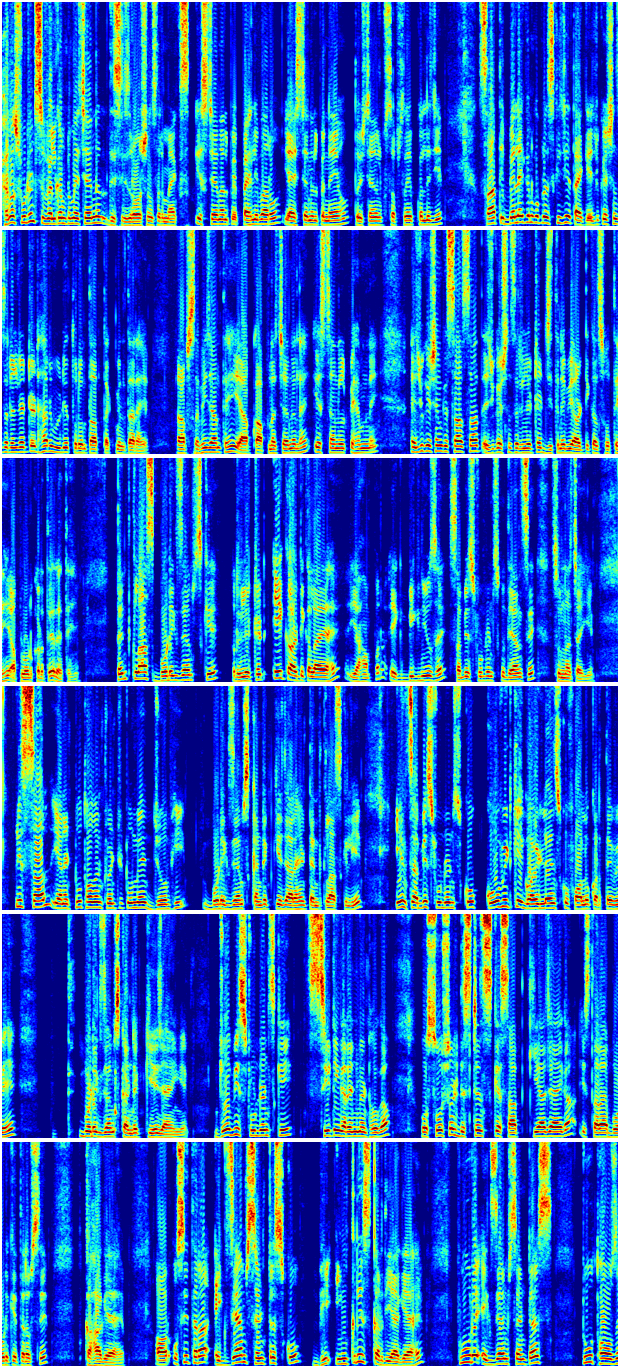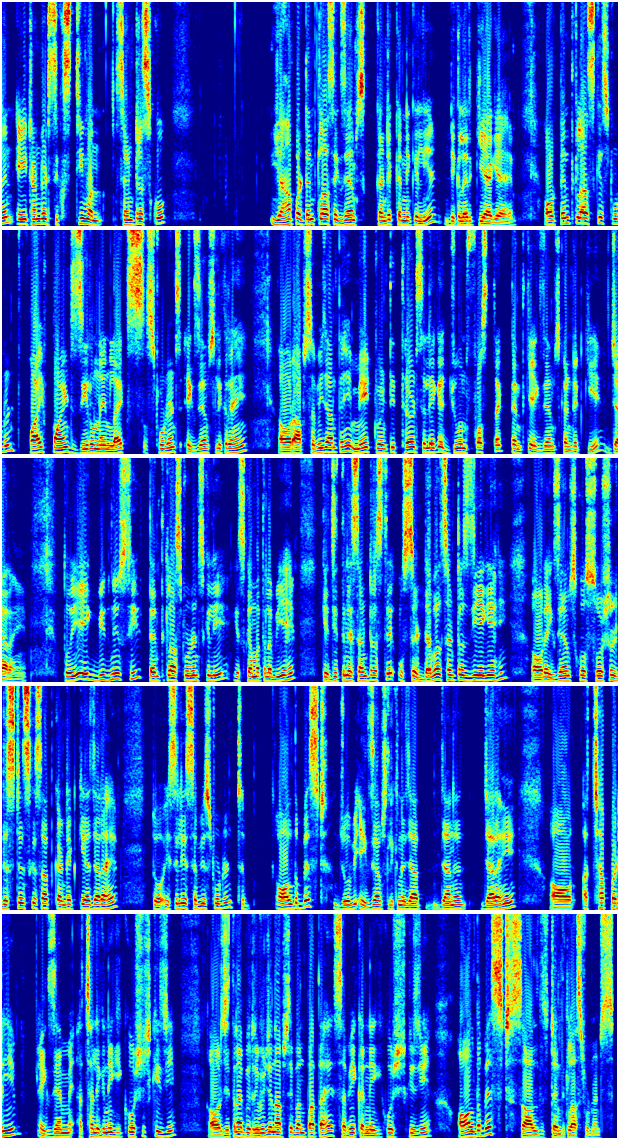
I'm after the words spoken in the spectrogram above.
Hello students welcome to my channel this is Roshan sir max इस channel पे पहली बार हो या इस चैनल पे नए हो तो इस चैनल को सब्सक्राइब कर लीजिए। साथ ही बेल आइकन को प्रेस कीजिए ताकि एजुकेशन से रिलेटेड हर वीडियो तुरंत आप तक मिलता रहे। आप सभी जानते हैं, ये आपका अपना चैनल है। इस चैनल पे हमने एजुकेशन के साथ साथ एजुकेशन से रिलेटेड जितने भी आर्टिकल्स होते हैं अपलोड करते रहते हैं। टेंथ क्लास बोर्ड एग्ज़ाम्स के रिलेटेड एक आर्टिकल आया है। यहाँ पर एक बिग न्यूज़ है। सभी स्टूडेंट्स को ध्यान से सुनना चाहिए। इस साल, यानी 2022 में जो भी बोर्ड एग्ज़ाम्स कंडक्ट किए जा रहे हैं टेंथ क्लास के लिए, इन सभी स्टूडेंट्स को कोविड के गाइडलाइंस को फॉलो करते हुए बोर्ड एग्ज़ाम्स कंडक्ट किए जाएँगे। जो भी स्टूडेंट्स की सीटिंग अरेंजमेंट होगा, वो सोशल डिस्टेंस के साथ किया जाएगा, इस तरह बोर्ड की तरफ़ से कहा गया है। और उसी तरह एग्ज़ाम सेंटर्स को भी इंक्रीज़ कर दिया गया है। पूरे एग्ज़ाम सेंटर्स 2861 सेंटर्स को यहाँ पर टेंथ क्लास एग्ज़ाम्स कंडक्ट करने के लिए डिक्लेयर किया गया है। और टेंथ क्लास के स्टूडेंट 5.09 लैक्स स्टूडेंट्स एग्ज़ाम्स लिख रहे हैं। और आप सभी जानते हैं, मई ट्वेंटी से लेकर जून फ़र्स्ट तक टेंथ के एग्ज़ाम्स कंडक्ट किए जा रहे हैं। तो ये एक बिग न्यूज़ थी टेंथ क्लास स्टूडेंट्स के लिए। इसका मतलब ये है कि जितने सेंटर्स थे, उससे डबल सेंटर्स दिए गए हैं। और एग्ज़ाम्स को सोशल डिस्टेंस के साथ कंडक्ट किया जा रहा है। तो इसलिए सभी स्टूडेंट ऑल द बेस्ट जो भी एग्ज़ाम्स लिखने जा, जाने, जा रहे हैं, और अच्छा पढ़िए एग्ज़ाम में अच्छा लिखने की कोशिश कीजिए, और जितना भी रिवीजन आपसे बन पाता है, सभी करने की कोशिश कीजिए। All the best all tenth class students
